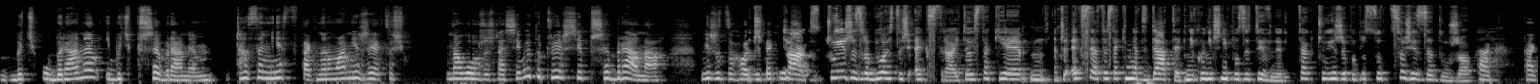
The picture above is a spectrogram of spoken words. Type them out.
być ubranym i być przebranym. Czasem jest tak normalnie, że jak coś nałożysz na siebie, to czujesz się przebrana. Wiesz o co chodzi? Znaczy, takie... Tak, czujesz, że zrobiłaś coś ekstra i to jest takie, mm, znaczy ekstra to jest taki naddatek, niekoniecznie pozytywny. Tak czujesz, że po prostu coś jest za dużo. Tak, tak,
